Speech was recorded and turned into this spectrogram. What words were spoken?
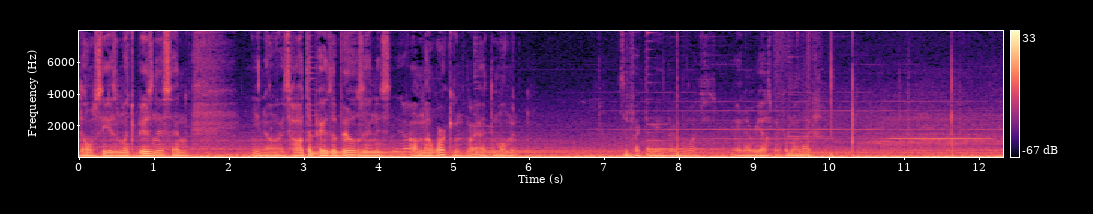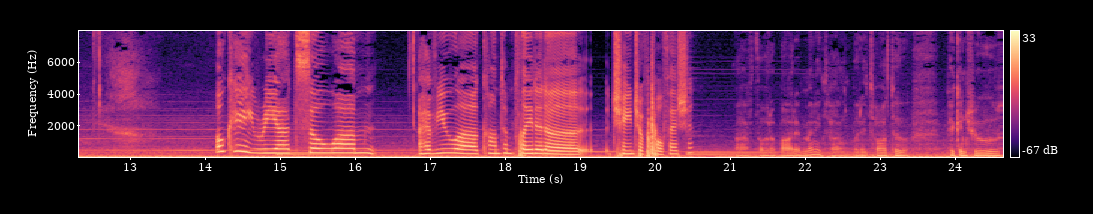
don't see as much business, and you know it's hard to pay the bills, and it's, I'm not working at the moment. It's affected me very much in every aspect of my life. Okay, Riyadh. So, um, have you uh, contemplated a change of profession? I've thought about it many times, but it's hard to pick and choose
